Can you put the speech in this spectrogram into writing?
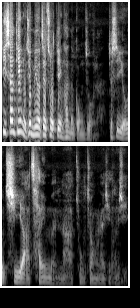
第三天我就没有再做电焊的工作了，就是油漆啊、拆门啊、组装那些东西。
